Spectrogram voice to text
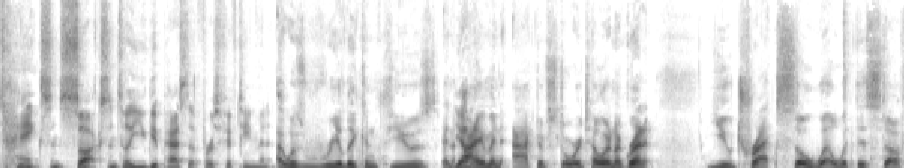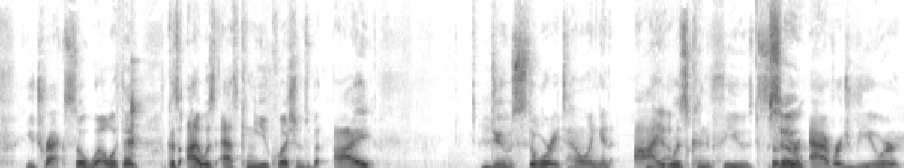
tanks and sucks until you get past that first 15 minutes I was really confused, and Yeah. I am an active storyteller. Now, granted, you track so well with this stuff. You track so well with it because I was asking you questions, but I do storytelling, and I Yeah. was confused. So, So- your average viewer,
